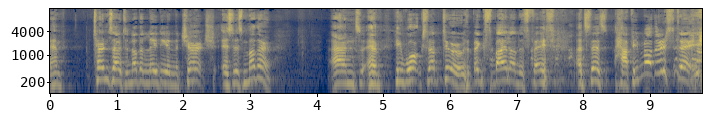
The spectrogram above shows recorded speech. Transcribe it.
um, turns out another lady in the church is his mother. And um, he walks up to her with a big smile on his face and says, Happy Mother's Day.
